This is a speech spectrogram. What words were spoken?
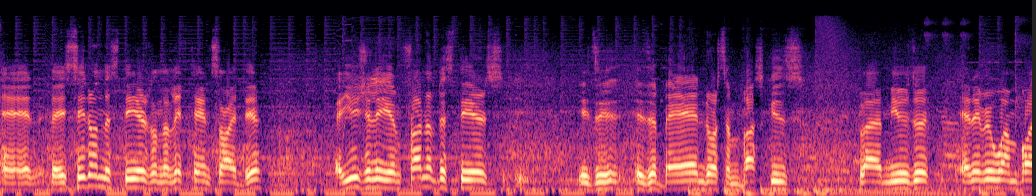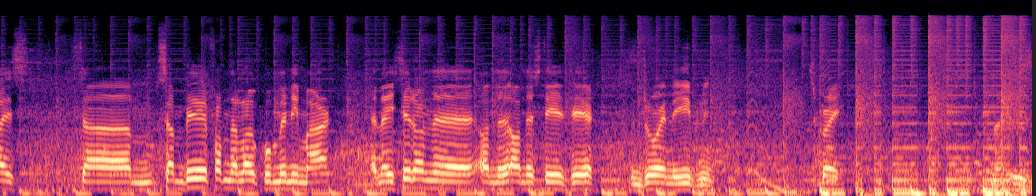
and they sit on the stairs on the left-hand side there. And usually in front of the stairs is a, is a band or some buskers playing music and everyone buys some, some beer from the local mini mart and they sit on the, on the, on the stairs here enjoying the evening. It's great. That is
